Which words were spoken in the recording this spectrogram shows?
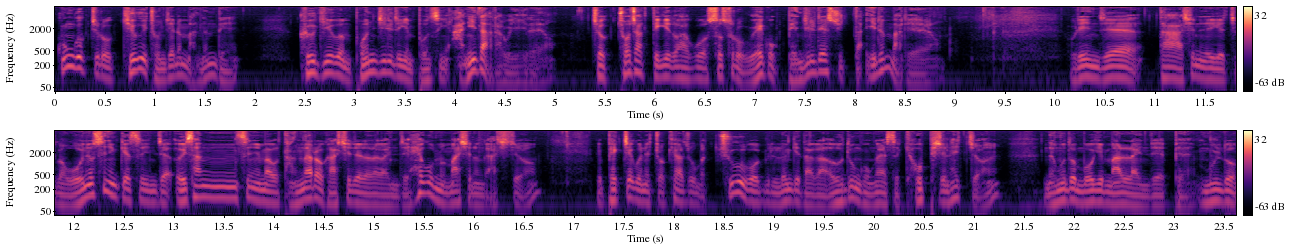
궁극적으로 기억의 존재는 맞는데 그 기억은 본질적인 본성이 아니다라고 얘기를 해요. 즉 조작되기도 하고 스스로 왜곡, 변질될 수 있다 이런 말이에요. 우리 이제 다 아시는 얘기겠지만 원효 스님께서 이제 의상 스님하고 당나라로 가시려다가 이제 해골물 마시는 거 아시죠? 그 백제군에 쫓겨가지고 막 죽을 고비를 넘기다가 어두운 공간에서 겨우 피신했죠. 너무도 목이 말라 이제 옆에 물도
